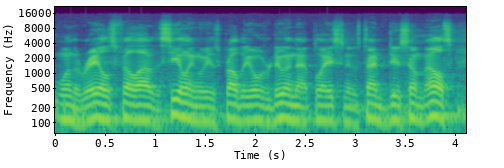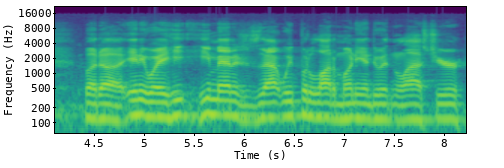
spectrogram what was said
one of the rails fell out of the ceiling, we was probably overdoing that place, and it was time to do something else. But uh, anyway, he, he manages that. We put a lot of money into it in the last year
